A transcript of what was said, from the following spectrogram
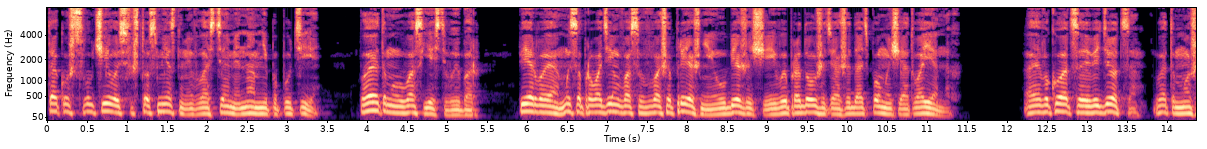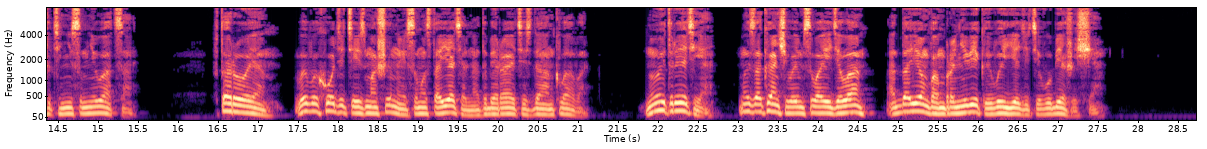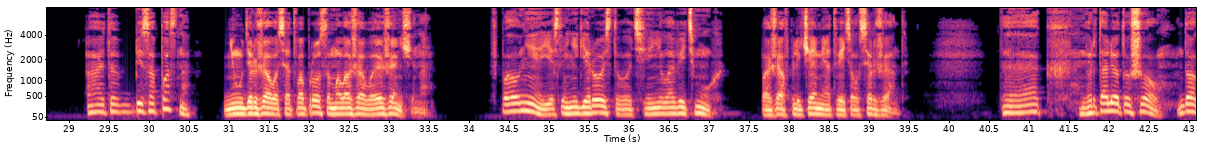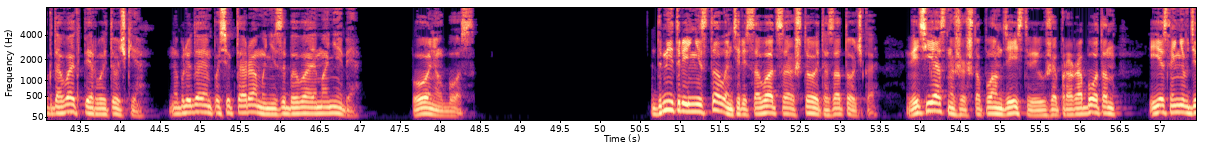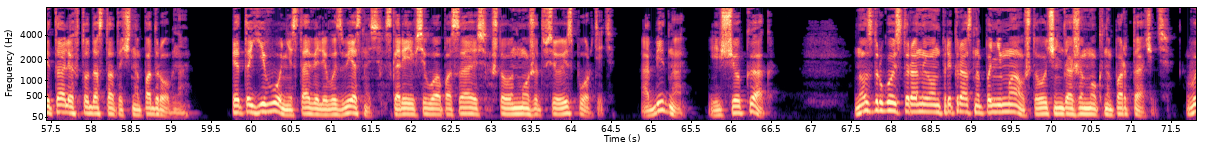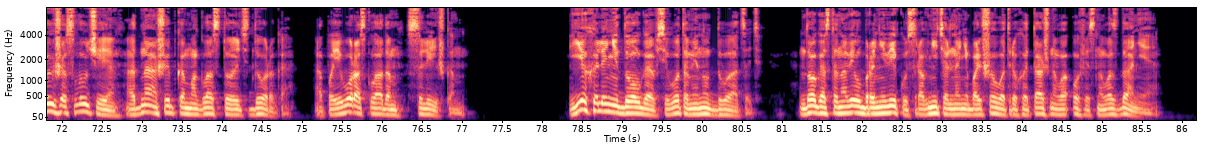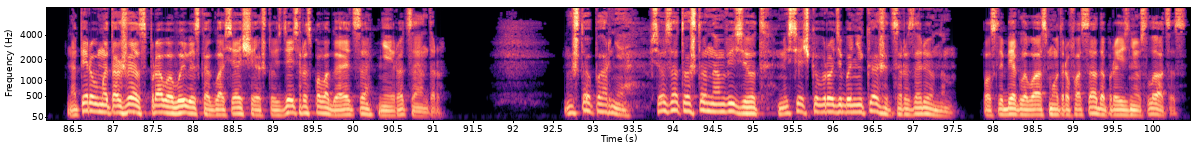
Так уж случилось, что с местными властями нам не по пути. Поэтому у вас есть выбор. Первое, мы сопроводим вас в ваше прежнее убежище, и вы продолжите ожидать помощи от военных. А эвакуация ведется, в этом можете не сомневаться. Второе, вы выходите из машины и самостоятельно добираетесь до анклава. Ну и третье, мы заканчиваем свои дела, отдаем вам броневик, и вы едете в убежище. «А это безопасно?» – не удержалась от вопроса моложавая женщина. «Вполне, если не геройствовать и не ловить мух», – пожав плечами, ответил сержант. «Так, вертолет ушел. Док, давай к первой точке. Наблюдаем по секторам и не забываем о небе». «Понял, босс». Дмитрий не стал интересоваться, что это за точка. Ведь ясно же, что план действий уже проработан, и если не в деталях, то достаточно подробно. Это его не ставили в известность, скорее всего опасаясь, что он может все испортить. Обидно? Еще как. Но с другой стороны, он прекрасно понимал, что очень даже мог напортачить. В их же случае одна ошибка могла стоить дорого, а по его раскладам – слишком. Ехали недолго, всего-то минут двадцать. Дог остановил броневик у сравнительно небольшого трехэтажного офисного здания. На первом этаже справа вывеска, гласящая, что здесь располагается нейроцентр. «Ну что, парни, все за то, что нам везет. Местечко вроде бы не кажется разоренным», после беглого осмотра фасада произнес Лацис.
